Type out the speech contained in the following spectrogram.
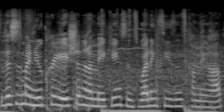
So this is my new creation that I'm making since wedding season's coming up.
